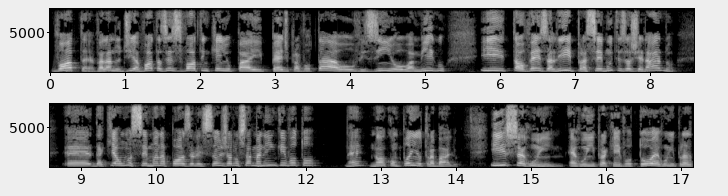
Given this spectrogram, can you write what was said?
Vota, vai lá no dia, vota, às vezes vota em quem o pai pede para votar, ou o vizinho, ou o amigo, e talvez ali, para ser muito exagerado, é, daqui a uma semana após a eleição já não sabe mais nem quem votou né? não acompanha o trabalho. E isso é ruim. É ruim para quem votou, é ruim para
